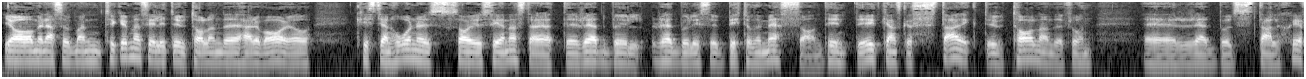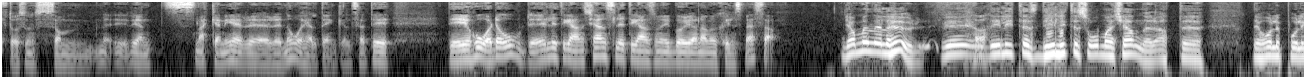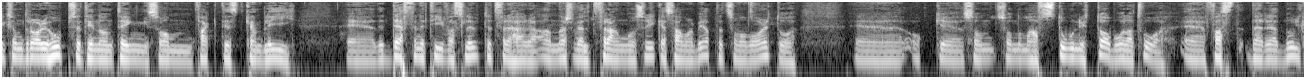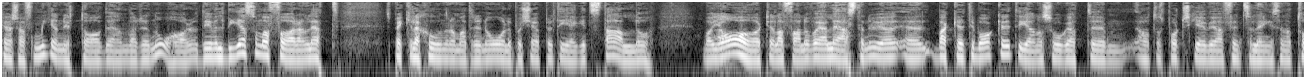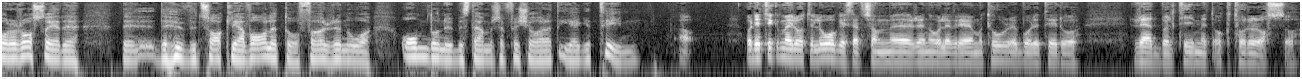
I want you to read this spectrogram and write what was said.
Ja, men alltså man tycker man ser lite uttalande här och var. Och Christian Horner sa ju senast där att Red Bull, Red Bull is a bit of a mess, sa det, är, det är ett ganska starkt uttalande från eh, Red Bulls stallchef då, som, som rent snackar ner Renault helt enkelt. Så det, det är hårda ord. Det är lite grann, känns lite grann som i början av en skilsmässa. Ja, men eller hur? Vi, ja. det, är lite, det är lite så man känner att eh, det håller på att liksom dra ihop sig till någonting som faktiskt kan bli Eh, det definitiva slutet för det här annars väldigt framgångsrika samarbetet som har varit då eh, och eh, som, som de har haft stor nytta av båda två. Fast där Red Bull kanske haft mer nytta av det än vad Renault har. Och det är väl det som har föranlett spekulationer om att Renault håller på att köpa ett eget stall. Och vad jag har hört i alla fall och vad jag läste nu. Jag backade tillbaka lite grann och såg att um, Autosport skrev för inte så länge sedan att Toro Rosso är det, det, det huvudsakliga valet då för Renault om de nu bestämmer sig för att köra ett eget team. Och det tycker man låter logiskt eftersom eh, Renault levererar motorer både till då Red Bull-teamet och Toro Rosso.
